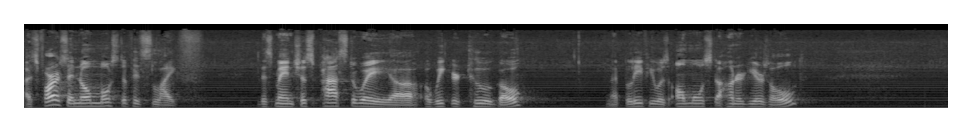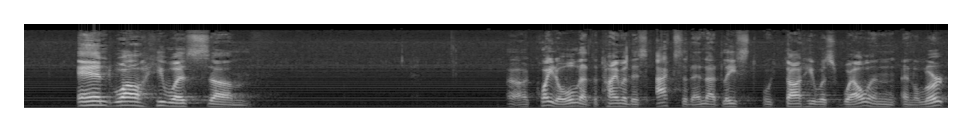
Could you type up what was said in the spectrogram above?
As far as I know, most of his life. This man just passed away uh, a week or two ago. I believe he was almost 100 years old. And while he was um, uh, quite old at the time of this accident, at least we thought he was well and, and alert,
